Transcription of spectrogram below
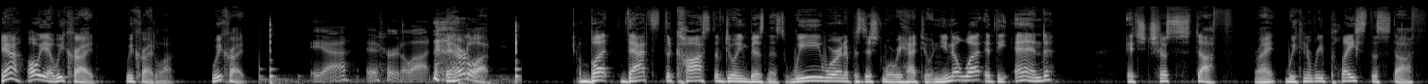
Yeah. Oh yeah. We cried. We cried a lot. We cried. Yeah, it hurt a lot. It hurt a lot. But that's the cost of doing business. We were in a position where we had to. And you know what? At the end, it's just stuff, right? We can replace the stuff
